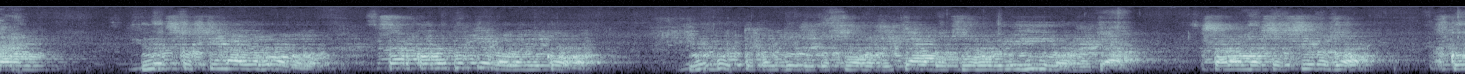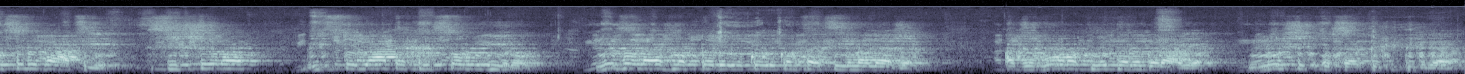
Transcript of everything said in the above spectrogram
вам. Низько схиляю голову. Церква не покинула нікого. Не будьте байдужі до свого життя, до свого релігійного життя. Стараємося всі разом консолідації, всі щиро відстояти Христову віру, незалежно хто до якої конфесії належить. Адже ворог не перебирає, нищить усе під- підряд.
